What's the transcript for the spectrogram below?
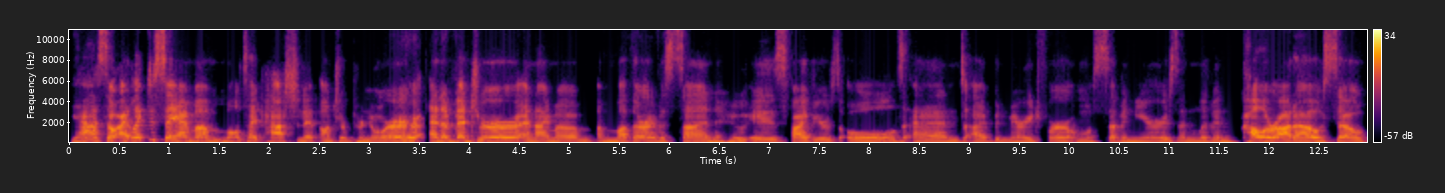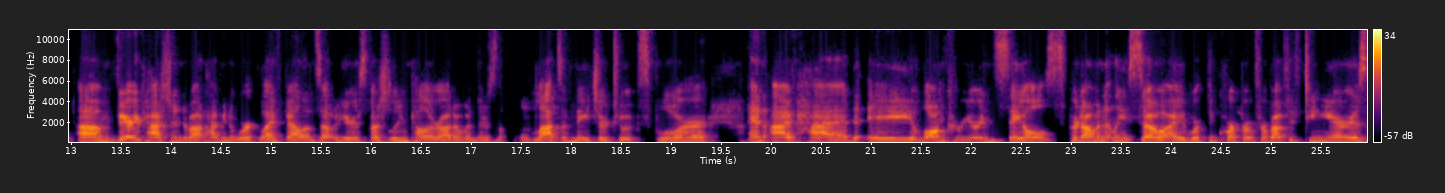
Yeah. So I like to say I'm a multi passionate entrepreneur and a venturer, and I'm a, a, mother. I have a son who is five years old, and I've been married for almost seven years and live in Colorado. So I'm um, very passionate about having a work life balance out here, especially in Colorado when there's mm-hmm. lots of nature to explore. And I've had a long career in sales predominantly. So I worked in corporate for about 15 years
